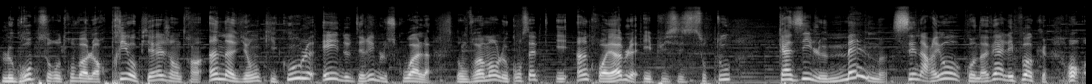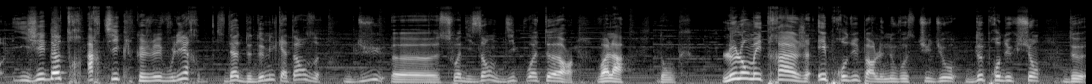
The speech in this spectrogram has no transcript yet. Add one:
Le groupe se retrouve alors pris au piège entre un avion qui coule et de terribles squales. Donc vraiment le concept est incroyable et puis c'est surtout quasi le même scénario qu'on avait à l'époque. J'ai d'autres articles que je vais vous lire qui datent de 2014 du euh, soi-disant Deepwater. Voilà, donc le long métrage est produit par le nouveau studio de production de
